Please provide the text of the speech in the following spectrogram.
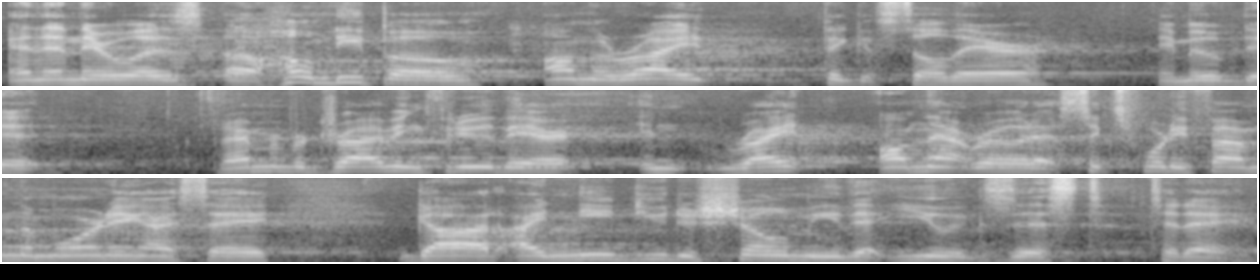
And then there was a Home Depot on the right. I think it's still there. They moved it. But I remember driving through there, and right on that road at 6:45 in the morning, I say, "God, I need you to show me that you exist today."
